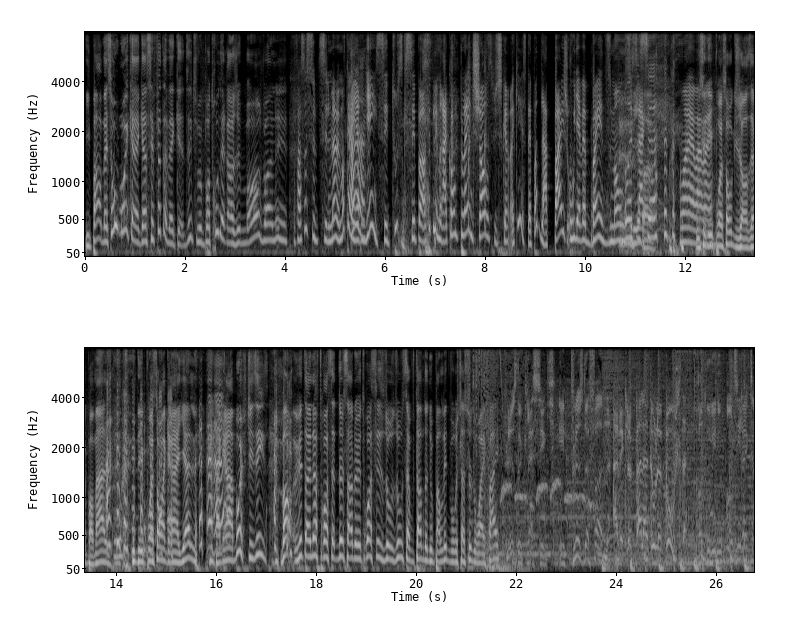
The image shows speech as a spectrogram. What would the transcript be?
il part. Mais ça, au moins, quand, quand c'est fait avec. Tu sais, tu veux pas trop déranger. Bon, je vais aller. Faut faire ça subtilement. Mais moi, quand il Ah. revient, il sait tout ce qui s'est passé. Puis il me raconte plein de choses. Puis je suis comme, OK, c'était pas de la pêche où il y avait bien du monde Ouais, c'est lac. ça. Ouais, ouais, Ou c'est ouais. des poissons qui jasaient pas mal. des poissons à grand gueule, à grand bouche, qui disent. Bon, 819 372 1023 6 12 12 ça vous tente de nous parler de vos chasseurs de Wi-Fi? Plus de classiques et plus de fun avec le balado Le Boost. Retrouvez-nous en direct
